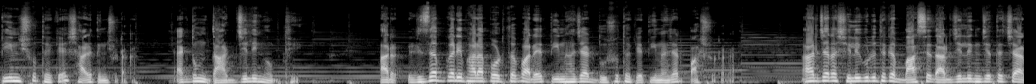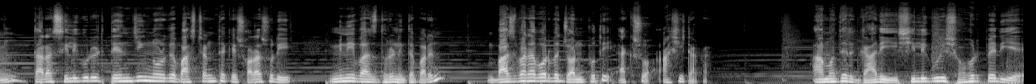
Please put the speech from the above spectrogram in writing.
তিনশো থেকে সাড়ে তিনশো টাকা, একদম দার্জিলিং অবধি। আর রিজার্ভ গাড়ি ভাড়া পড়তে পারে তিন হাজার দুশো থেকে তিন হাজার পাঁচশো টাকা। আর যারা শিলিগুড়ি থেকে বাসে দার্জিলিং যেতে চান, তারা শিলিগুড়ির তেনজিং নোরগে বাসস্ট্যান্ড থেকে সরাসরি মিনি বাস ধরে নিতে পারেন। বাস ভাড়া পড়বে জনপ্রতি একশো আশি টাকা। আমাদের গাড়ি শিলিগুড়ি শহর পেরিয়ে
